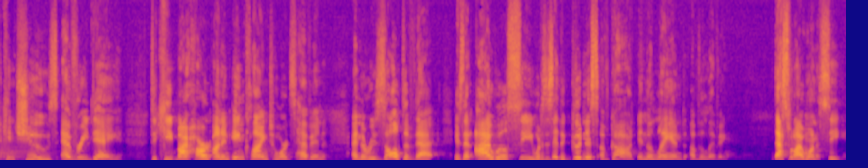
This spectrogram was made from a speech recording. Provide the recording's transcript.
I can choose every day to keep my heart on an incline towards heaven. And the result of that is that I will see, what does it say? The goodness of God in the land of the living. That's what I want to see.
